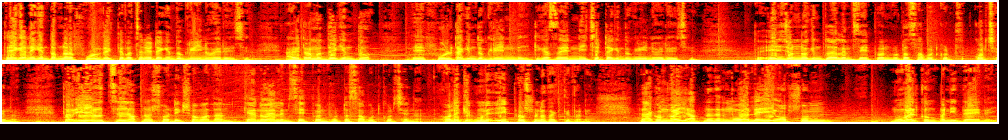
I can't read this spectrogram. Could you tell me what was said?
তো এখানে কিন্তু আপনারা ফুল দেখতে পাচ্ছেন, এটা কিন্তু গ্রিন হয়ে রয়েছে। আর এটার মধ্যে কিন্তু এই ফুলটা কিন্তু গ্রিন নেই, ঠিক আছে? এর নিচেরটা কিন্তু গ্রিন হয়ে রয়েছে। তো এই জন্য কিন্তু এলএমসি এইট পয়েন্ট ফোরটা সাপোর্ট করছে না। তো এই হচ্ছে আপনার সঠিক সমাধান, কেন এলএমসি এইট পয়েন্ট ফোরটা সাপোর্ট করছে না? অনেকের মনে এই প্রশ্নটা থাকতে পারে। তো এখন ভাই, আপনাদের মোবাইলে এই অপশন মোবাইল কোম্পানি দেয় নাই।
